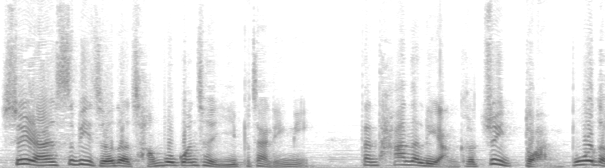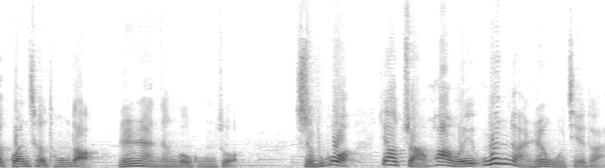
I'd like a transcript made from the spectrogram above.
虽然斯必泽的长波观测仪不再灵敏，但它的两个最短波的观测通道仍然能够工作，只不过要转化为温暖任务阶段。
